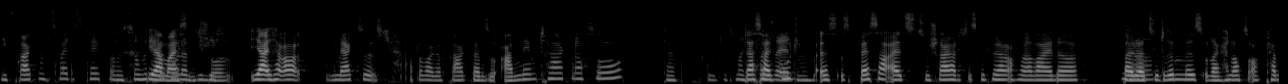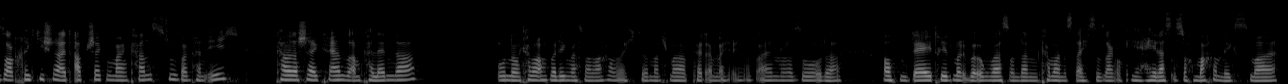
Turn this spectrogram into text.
Die fragt nach zweites Tape beim Song Ja, meistens schon. Ja, ich habe aber gemerkt, so, ich habe immer gefragt, dann so an dem Tag noch so. Das ist gut, das mache ich Das ist halt gut. selten. Es ist besser als zu schreiben, hatte ich das Gefühl dann auch eine Weile, weil du Ja. halt so drin bist und dann kann auch, kannst du auch richtig schnell halt abchecken, wann kannst du, wann kann ich. Kann man das schnell klären, so am Kalender. Und dann kann man auch überlegen, was man machen möchte. Manchmal fällt einem gleich irgendwas ein oder so. Oder auf dem Date redet man über irgendwas und dann kann man das gleich so sagen, okay, hey, lass es doch machen nächstes Mal.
